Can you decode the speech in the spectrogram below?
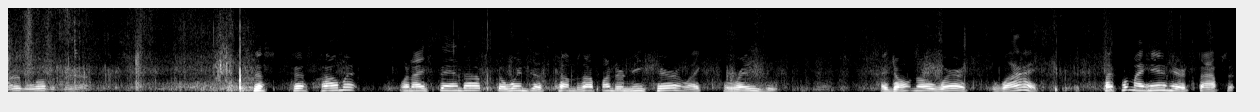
I'm loving that. This this helmet, when I stand up, the wind just comes up underneath here like crazy. I don't know where it's why. If I put my hand here, it stops it.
